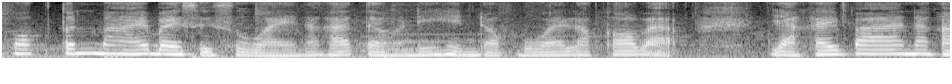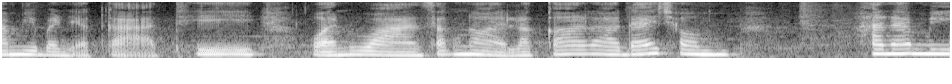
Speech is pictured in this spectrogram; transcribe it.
พวกต้นไม้ใบสวยๆนะคะ แต่วันนี้เห็นดอกบวยแล้วก็แบบอยากให้บ้านนะคะ มีบรรยากาศที่หวานๆสักหน่อย แล้วก็เราได้ชม ฮานามิ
